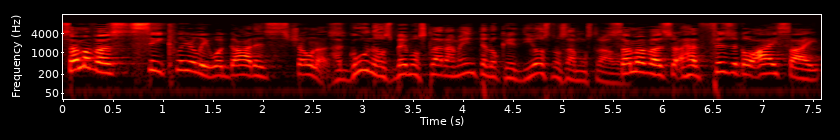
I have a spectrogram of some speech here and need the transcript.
Some of us see clearly what God has shown us. Algunos vemos claramente lo que Dios nos ha mostrado. Some of us have physical eyesight,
